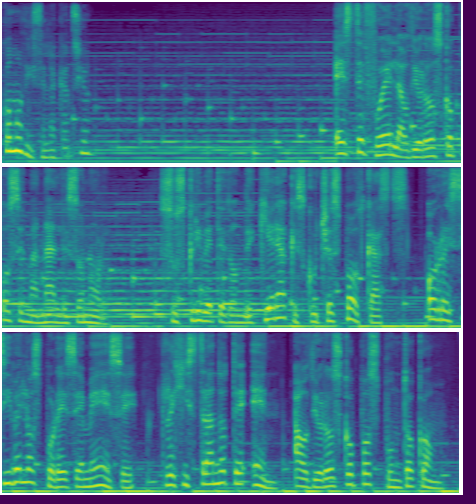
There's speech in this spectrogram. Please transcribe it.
como dice la canción. Este fue el Audioróscopo Semanal de Sonoro. Suscríbete donde quiera que escuches podcasts o recíbelos por SMS registrándote en audioróscopos.com.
